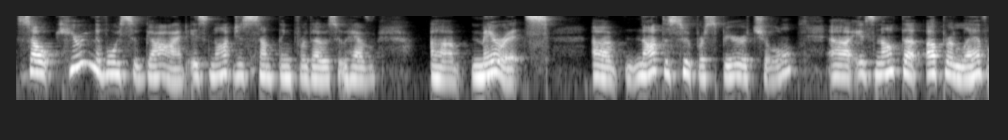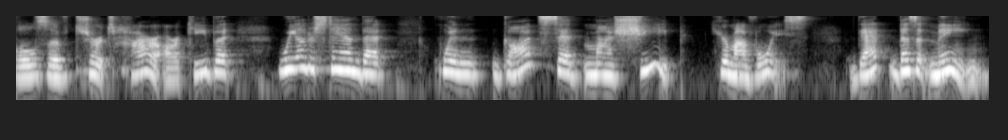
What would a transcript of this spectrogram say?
So hearing the voice of God is not just something for those who have uh, merits. Uh, not the super spiritual. Uh, it's not the upper levels of church hierarchy, but we understand that when God said, My sheep hear my voice, that doesn't mean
